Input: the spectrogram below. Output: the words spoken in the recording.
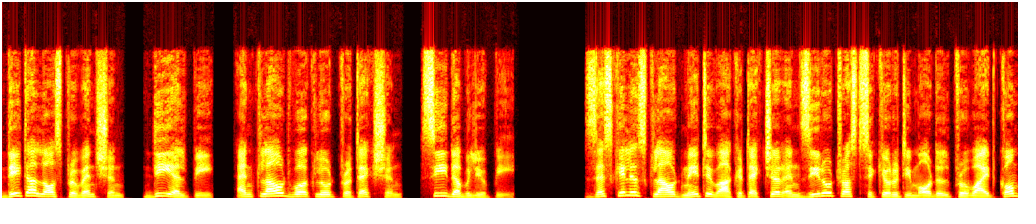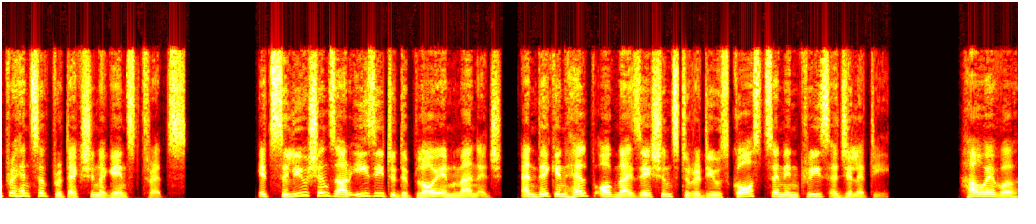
data loss prevention, DLP, and cloud workload protection, CWP. Zscaler's cloud-native architecture and zero-trust security model provide comprehensive protection against threats. Its solutions are easy to deploy and manage, and they can help organizations to reduce costs and increase agility. However,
